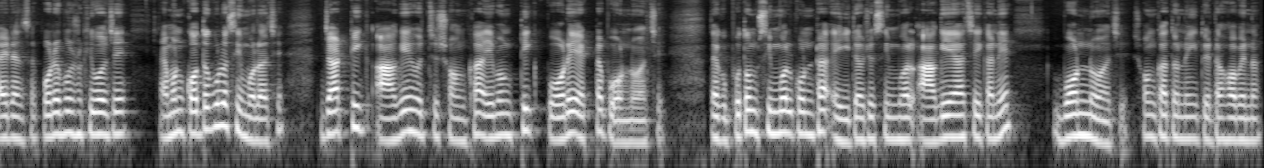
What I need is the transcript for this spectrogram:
রাইট অ্যান্সার পরের প্রশ্ন কী বলছে? এমন কতগুলো সিম্বল আছে যার ঠিক আগে হচ্ছে সংখ্যা এবং ঠিক পরে একটা পণ্য আছে? দেখো, প্রথম সিম্বল কোনটা? এইটা হচ্ছে সিম্বল আগে আছে এখানে। বর্ণ আছে, সংখ্যা তো নেই তো এটা হবে না।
